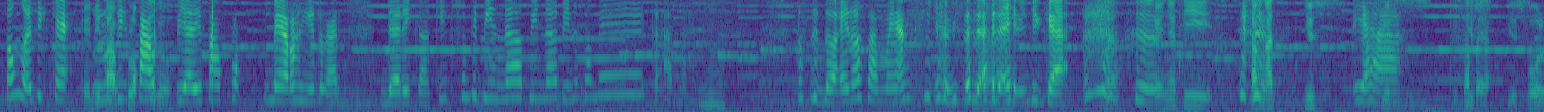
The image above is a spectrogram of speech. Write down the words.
tau nggak sih kayak, Kayak lu ditaplok ditap- gitu. ya ditaplok merah gitu kan dari kaki terus nanti pindah pindah pindah sampai ke atas Hmm. terus didoain lah sama yang yang bisa Nah. ada ini juga Ya, kayaknya sih sangat use ya use, use apa ya? Use- Useful.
